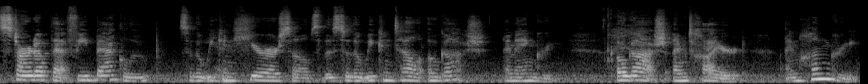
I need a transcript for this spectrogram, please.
start up that feedback loop so that we can hear ourselves this so that we can tell oh gosh i'm angry oh gosh i'm tired i'm hungry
